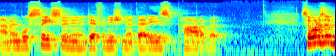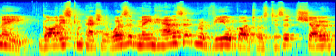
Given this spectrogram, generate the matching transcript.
Um, and we'll see soon in a definition that that is part of it. So, what does it mean? God is compassionate. What does it mean? How does it reveal God to us? Does it show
